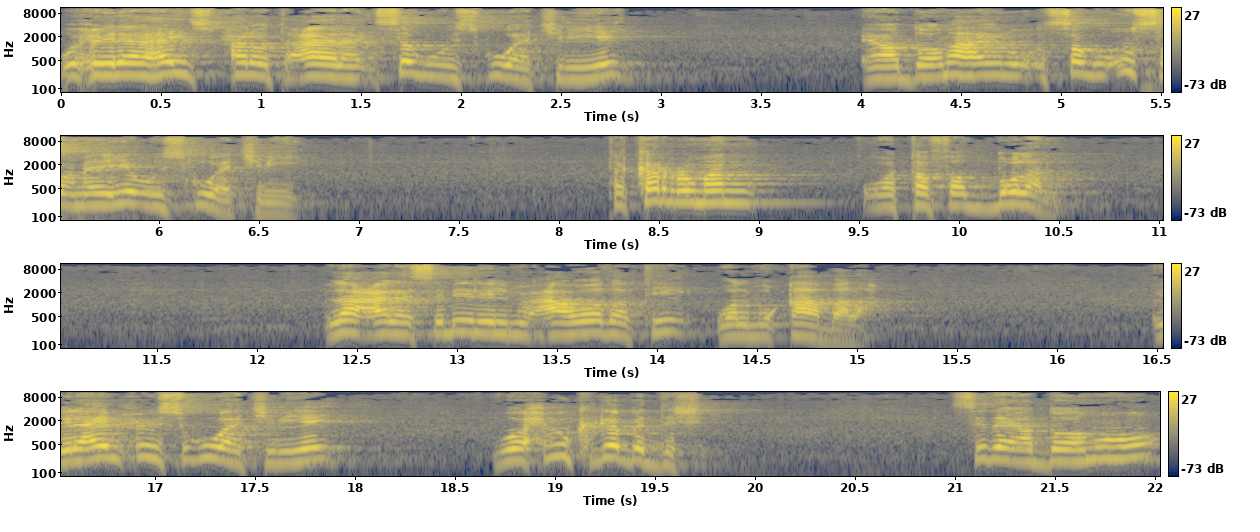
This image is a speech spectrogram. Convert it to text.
wuxuu ilaahay subxaana watacaala isagu uu isku waajibiyey ee addoomaha inuu isagu u sameeyo uu isku waajibiyey takaruma wa tafadula la calى sabiili اlmucaawadati wاlmuqaabala ilaahay muxuu isugu waajibiyey ma waxbuu kaga bedeshay siday addoomuhu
